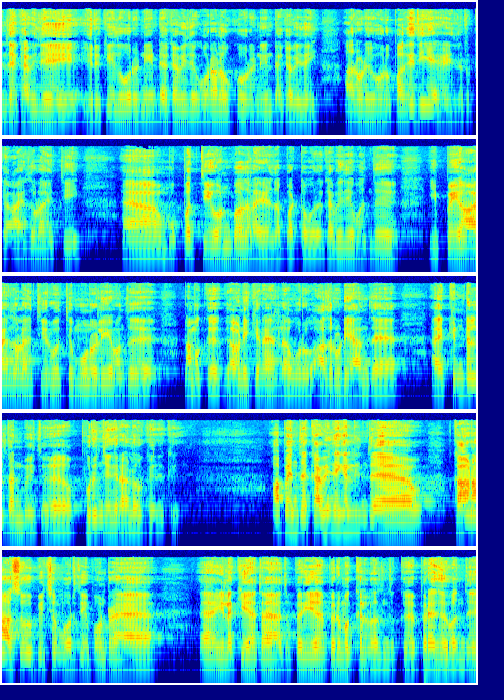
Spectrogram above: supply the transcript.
இந்த கவிதை இருக்குது இது ஒரு நீண்ட கவிதை ஓரளவுக்கு ஒரு நீண்ட கவிதை. அதனுடைய ஒரு பகுதியை எழுதியிருக்கு. ஆயிரத்தி தொள்ளாயிரத்தி முப்பத்தி ஒன்பதில் எழுதப்பட்ட ஒரு கவிதை வந்து இப்பயும் ஆயிரத்தி தொள்ளாயிரத்தி இருபத்தி மூணுலேயும் வந்து நமக்கு கவனிக்கிற இல்லை ஒரு அதனுடைய அந்த கிண்டல் தன்மை புரிஞ்சுக்கிற அளவுக்கு இருக்குது அப்போ இந்த கவிதைகள் இந்த காணாசு பிச்சமூர்த்தி போன்ற இலக்கிய த பெரிய பெருமக்கள் வந்து பிறகு வந்து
